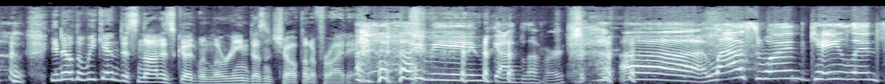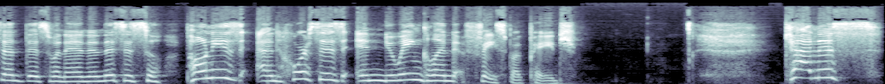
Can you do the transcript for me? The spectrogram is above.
you know, the weekend is not as good when Lorene doesn't show up on a Friday. I mean, God love her. Uh, last one, Caitlin sent this one in, and this is Ponies and Horses in New England Facebook page. Katniss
